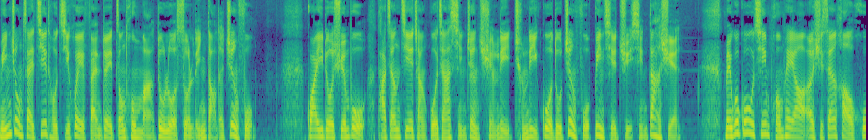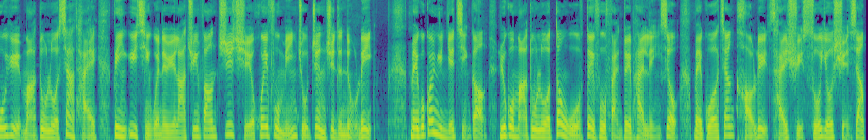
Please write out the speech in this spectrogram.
民众在街头集会反对总统马杜罗所领导的政府。瓜伊多宣布，他将接掌国家行政权力，成立过渡政府，并且举行大选。美国国务卿蓬佩奥二十三号呼吁马杜洛下台，并预请委内瑞拉军方支持恢复民主政治的努力。美国官员也警告，如果马杜洛动武对付反对派领袖，美国将考虑采取所有选项。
